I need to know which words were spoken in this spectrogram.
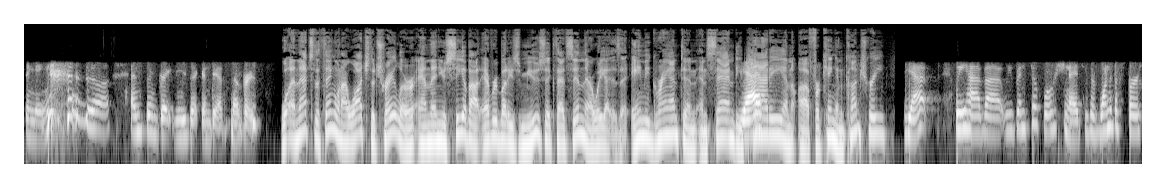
singing and, and some great music and dance numbers. Well, and that's the thing when I watch the trailer and then you see about everybody's music that's in there. What do you got? Is it Amy Grant and, and Sandi yes. Patty and uh, for King and Country? Yep. We have uh, we've been so fortunate. This is one of the first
